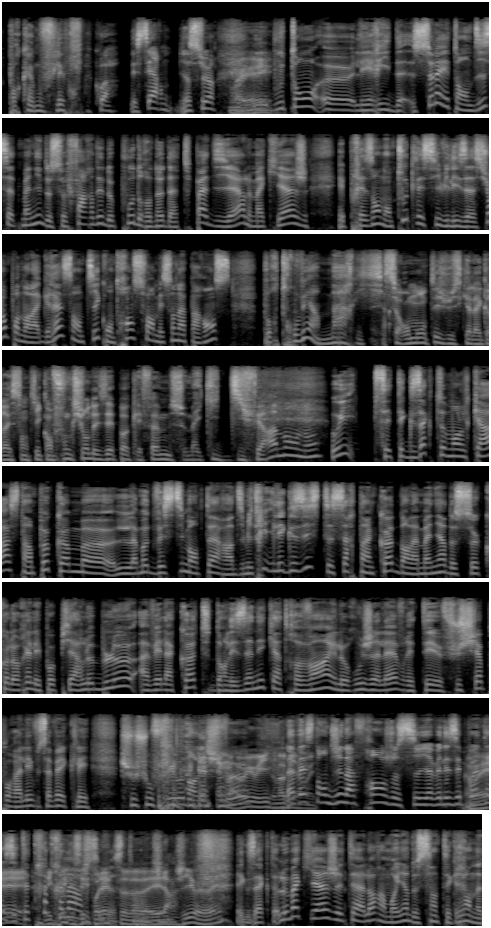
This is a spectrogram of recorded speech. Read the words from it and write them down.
pour camoufler, bon, bah quoi Les cernes, bien sûr. Les boutons, euh, les rides. Cela étant dit, cette manie de se farder de poudre ne date pas d'hier. Le maquillage est présent dans toutes les civilisations. Pendant la Grèce antique, on transformait son apparence pour trouver un mari. Ça remontait jusqu'à la Grèce antique. En fonction des époques, les femmes se maquillent différemment, non? Oui, c'est exactement le cas. C'est un peu comme euh, la mode vestimentaire, hein, Dimitri. Il existe certains codes dans la manière de se colorer les paupières. Le bleu avait la cote dans les années 80 et le rouge à lèvres était fuchsia pour aller, vous savez, avec les chouchous fluo dans les cheveux. Ah oui, oui. La bien, veste en jean à franges aussi. Il y avait les épaulettes, Ouais, elles étaient très les- très les larges. ces épaulettes euh, élargies, ouais, ouais. Exact. Le maquillage était alors un moyen de s'intégrer en,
